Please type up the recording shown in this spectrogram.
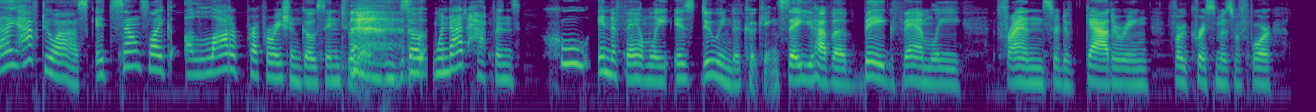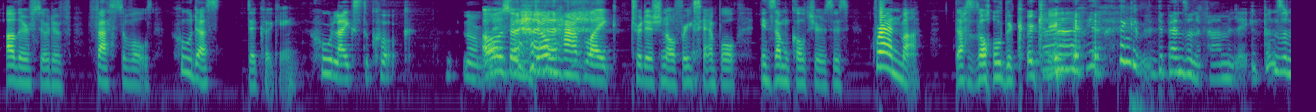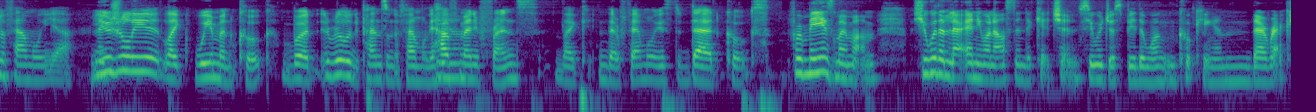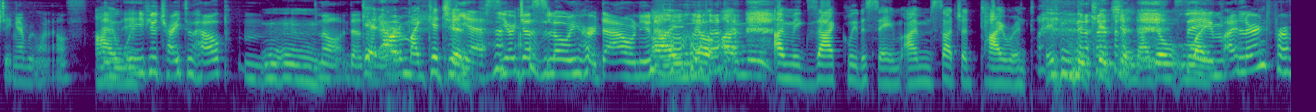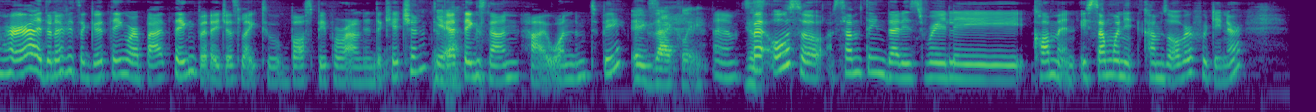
I have to ask, it sounds like a lot of preparation goes into it. so when that happens, who in the family is doing the cooking? Say you have a big family friend sort of gathering for Christmas or for other sort of festivals. Who does the cooking? Who likes to cook? Normally. Oh, so you don't have like traditional, for example, in some cultures is grandma does all the cooking. Uh, I think it depends on the family. Depends on the family, yeah. Usually, like women cook, but it really depends on the family. I have many friends, like in their families, the dad cooks. For me, is my mom. She wouldn't let anyone else in the kitchen. She would just be the one cooking and directing everyone else. I and would- if you try to help, mm, no, it doesn't Get out of my kitchen. Yes, you're just slowing her down. You know. I know. I mean, I'm exactly the same. I'm such a tyrant in the kitchen. I don't Same. like. I learned from her. I don't know if it's a good thing or a bad thing, but I just like to boss people around in the kitchen to Yeah. get things done how I want them to be. Exactly. Um, but also something that is really common is someone comes over for dinner,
